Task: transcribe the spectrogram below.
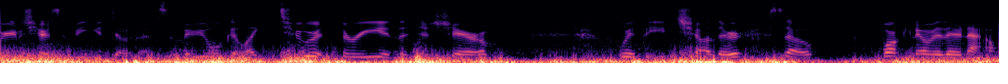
we're gonna share some vegan donuts. So maybe we'll get like two or three, and then just share them with each other. So walking over there now.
